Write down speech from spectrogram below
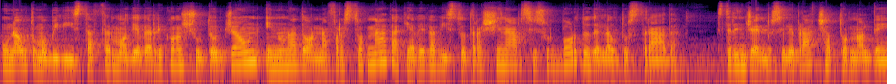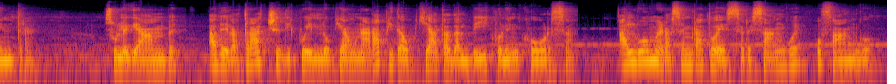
Un automobilista affermò di aver riconosciuto Joan in una donna frastornata che aveva visto trascinarsi sul bordo dell'autostrada, stringendosi le braccia attorno al ventre. Sulle gambe aveva tracce di quello che a una rapida occhiata dal veicolo in corsa all'uomo era sembrato essere sangue o fango.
